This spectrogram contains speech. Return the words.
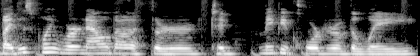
by this point, we're now about a third to maybe a quarter of the way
